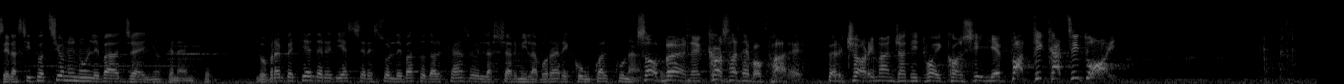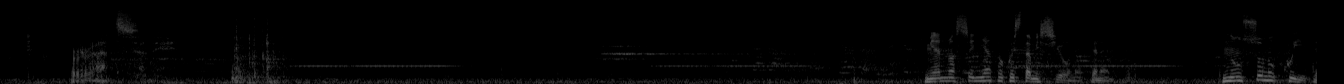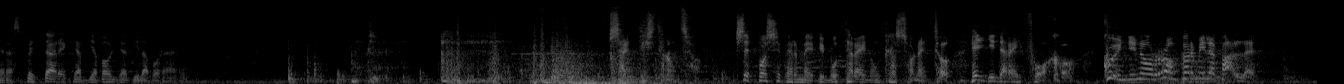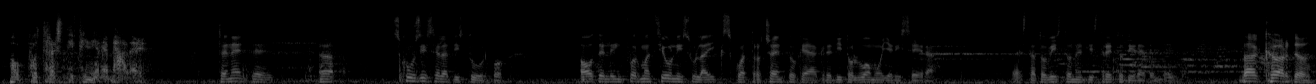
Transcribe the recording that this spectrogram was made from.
Se la situazione non le va a genio, tenente, dovrebbe chiedere di essere sollevato dal caso e lasciarmi lavorare con qualcun altro. So bene cosa devo fare, perciò rimangiati i tuoi consigli e fatti i cazzi tuoi! Razza di... Mi hanno assegnato questa missione, tenente. Non sono qui per aspettare che abbia voglia di lavorare. Senti, stronzo, se fosse per me vi butterei in un cassonetto e gli darei fuoco. Quindi non rompermi le palle! O potresti finire male. Tenente, eh, scusi se la disturbo. Ho delle informazioni sulla X400 che ha aggredito l'uomo ieri sera. È stato visto nel distretto di Revendale. D'accordo,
